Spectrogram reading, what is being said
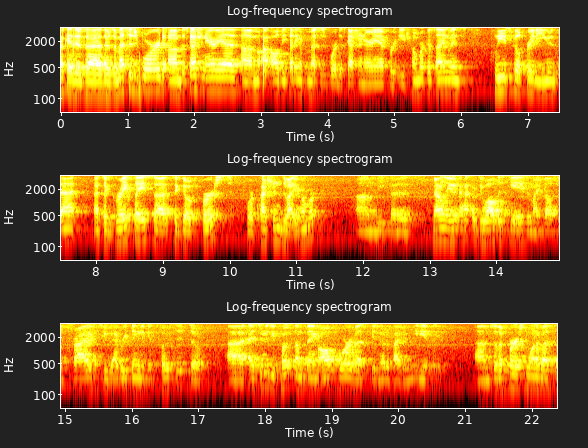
Okay, there's a, there's a message board um, discussion area. Um, I'll be setting up a message board discussion area for each homework assignment. Please feel free to use that. That's a great place uh, to go first for questions about your homework um, because not only do all the TAs and myself subscribe to everything that gets posted, so uh, as soon as you post something, all four of us get notified immediately. Um, so the first one of us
